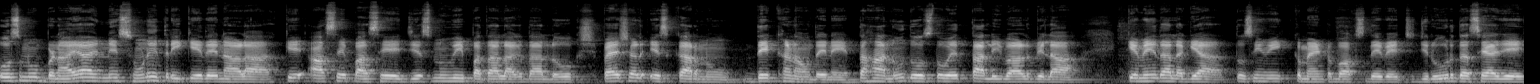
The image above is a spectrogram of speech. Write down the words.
ਉਸ ਨੂੰ ਬਣਾਇਆ ਇੰਨੇ ਸੋਹਣੇ ਤਰੀਕੇ ਦੇ ਨਾਲ ਆ ਕਿ ਆਸੇ-ਪਾਸੇ ਜਿਸ ਨੂੰ ਵੀ ਪਤਾ ਲੱਗਦਾ ਲੋਕ ਸਪੈਸ਼ਲ ਇਸ ਘਰ ਨੂੰ ਦੇਖਣ ਆਉਂਦੇ ਨੇ। ਤੁਹਾਨੂੰ ਦੋਸਤੋ, ਇਹ ਧਾਲੀਵਾਲ ਵਿਲਾ ਕਿਵੇਂ ਦਾ ਲੱਗਿਆ? ਤੁਸੀਂ ਵੀ ਕਮੈਂਟ ਬਾਕਸ ਦੇ ਵਿੱਚ ਜਰੂਰ ਦੱਸਿਆ ਜੇ।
